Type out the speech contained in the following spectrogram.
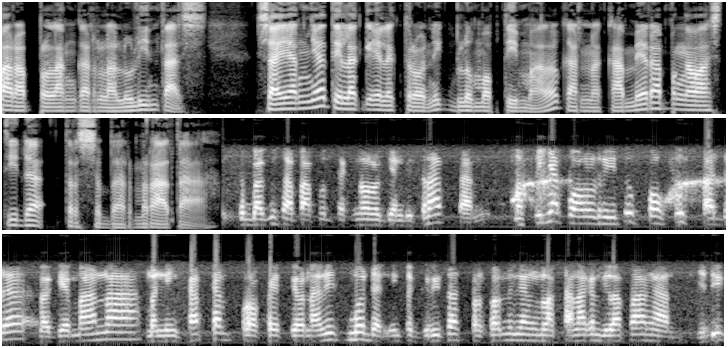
para pelanggar lalu lintas. Sayangnya tilang elektronik belum optimal karena kamera pengawas tidak tersebar merata sebagus apa pun teknologi yang diterapkan, mestinya Polri itu fokus pada bagaimana meningkatkan profesionalisme dan integritas personil yang melaksanakan di lapangan. Jadi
